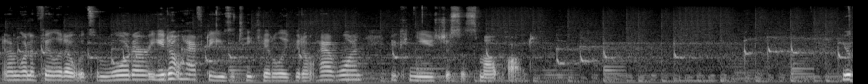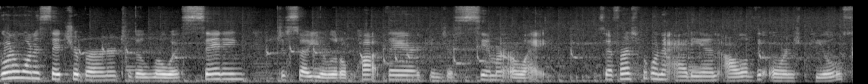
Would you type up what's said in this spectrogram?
and I'm going to fill it up with some water. You don't have to use a tea kettle if you don't have one. You can use just a small pot. You're going to want to set your burner to the lowest setting just so your little pot there can just simmer away. So first we're going to add in all of the orange peels.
